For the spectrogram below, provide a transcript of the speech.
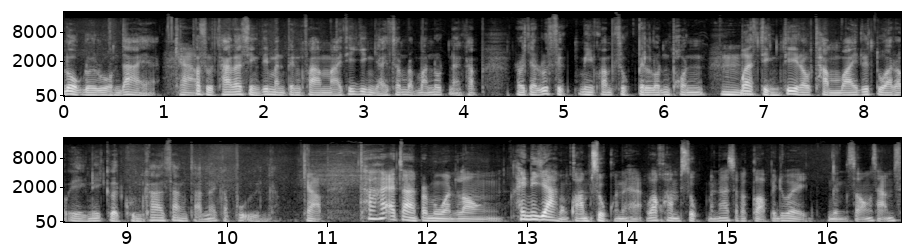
โลกโดยรวมได้อะครับเพราะสุดท้ายแล้วสิ่งที่มันเป็นความหมายที่ยิ่งใหญ่สำหรับมนุษย์นะครับ เราจะรู้สึกมีความสุขเป็นล้นพ้นอืมเมื่อสิ่งที่เราทำไว้หรือตัวเราเองนี้เกิดคุณค่าสร้างสรรค์ให้กับผู้อื่นครับ ครับ ถ้าให้อาจารย์ประมวลลองให้นิยามของความสุขนะฮะว่าความสุขมันน่าจะประกอบไปด้วย 1 2 3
